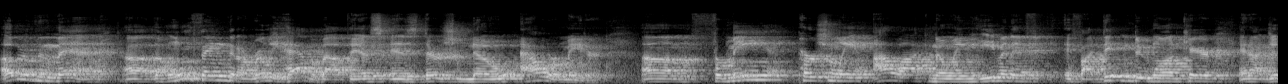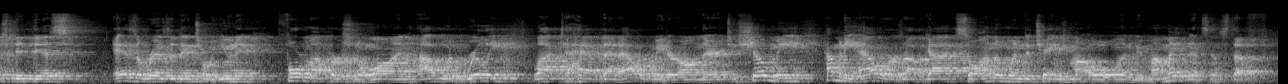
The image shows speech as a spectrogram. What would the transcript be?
Other than that, uh, the only thing that I really have about this is there's no hour meter. Um, for me personally, I like knowing even if, if I didn't do lawn care and I just did this as a residential unit for my personal lawn, I would really like to have that hour meter on there to show me how many hours I've got so I know when to change my oil and do my maintenance and stuff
